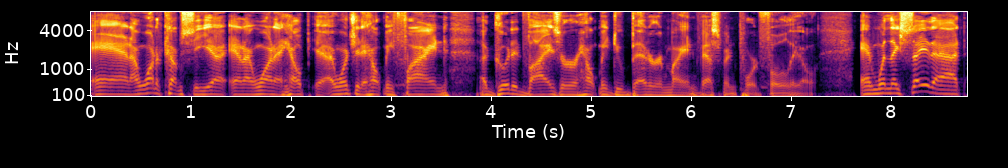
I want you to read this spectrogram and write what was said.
and I want to come see you, and I want to help. I want you to help me find a good advisor or help me do better in my investment portfolio." And when they say that,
